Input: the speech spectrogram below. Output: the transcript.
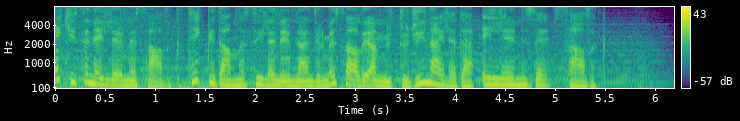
Herkesin ellerine sağlık. Tek bir damlasıyla nemlendirme sağlayan Neutrogena ile de ellerinize sağlık.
